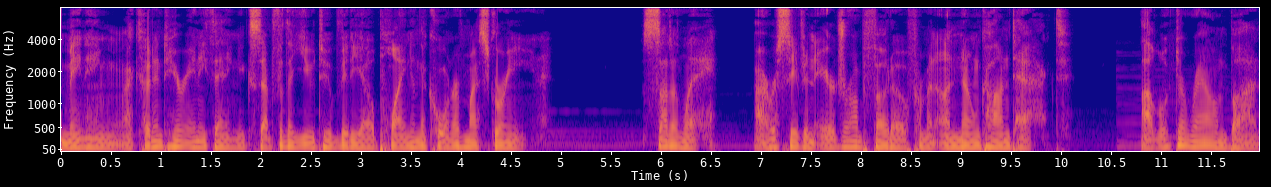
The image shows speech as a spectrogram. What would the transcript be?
meaning I couldn't hear anything except for the YouTube video playing in the corner of my screen. Suddenly, I received an airdrop photo from an unknown contact. I looked around, but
